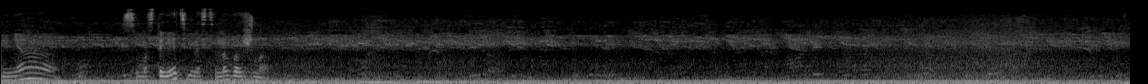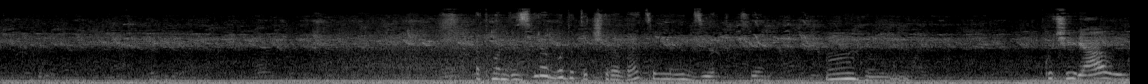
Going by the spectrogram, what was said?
Для меня самостоятельность, она важна. От Мандезира будут очаровательные детки. Мгм. Кучерявый.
